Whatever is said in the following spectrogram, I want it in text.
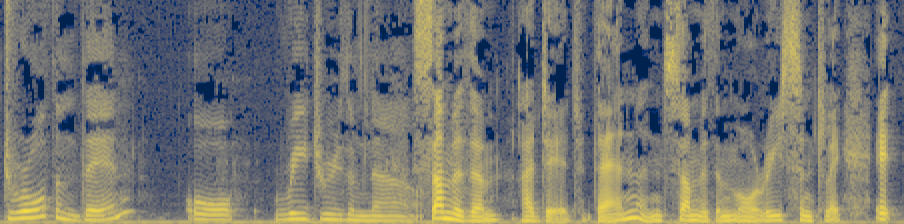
draw them then or redrew them now? Some of them I did then, and some of them more recently. It,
